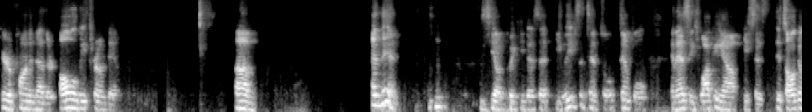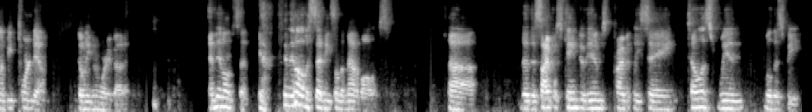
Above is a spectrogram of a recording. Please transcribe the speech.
here upon another; all will be thrown down." Um, and then, you see how quick he does that? He leaves the temple, temple, and as he's walking out, he says, "It's all going to be torn down. Don't even worry about it." And then all of a sudden, yeah, and then all of a sudden, he's on the Mount of Olives. Uh, the disciples came to him privately, saying, "Tell us when will this be?"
